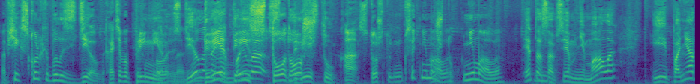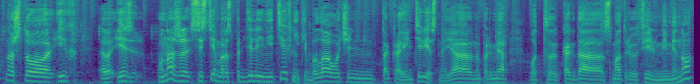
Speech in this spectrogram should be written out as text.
вообще их сколько было сделано, хотя бы примерно? Сделано Две, их три, было сто, 100 200. штук. А, 100 штук, ну, кстати, немало, штук. немало. Это совсем немало. И понятно, что их... э, есть- У нас же система распределения техники была очень такая интересная. Я, например, вот э, когда смотрю фильм «Мимино»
